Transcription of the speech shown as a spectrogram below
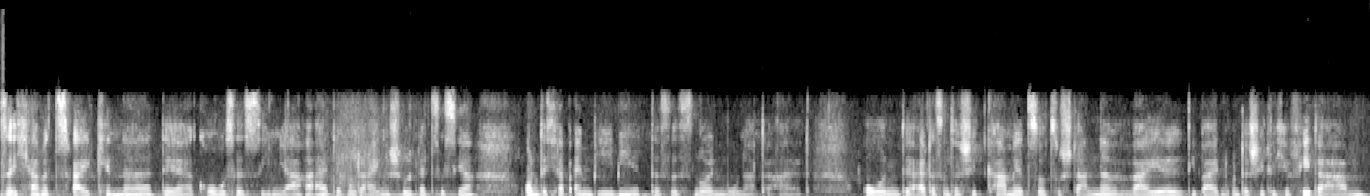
Also ich habe zwei Kinder. Der große ist sieben Jahre alt, der wurde eingeschult letztes Jahr. Und ich habe ein Baby, das ist neun Monate alt. Und der Altersunterschied kam jetzt so zustande, weil die beiden unterschiedliche Väter haben.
